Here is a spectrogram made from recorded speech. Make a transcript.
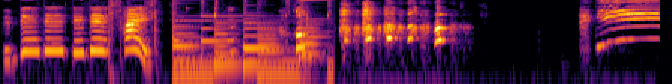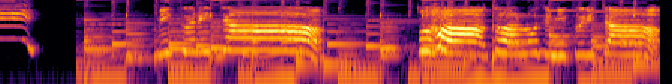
떼떼떼떼 하이. 어? 미쓰리짱! 와, 칼로지 미쓰리짱!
